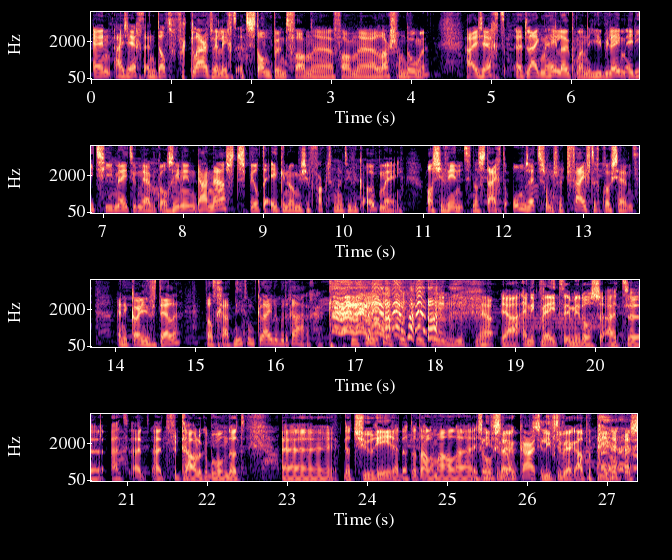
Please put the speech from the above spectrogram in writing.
En hij zegt, en dat verklaart wellicht het standpunt van, eh, van eh, Lars van Dongen. Hij zegt: Het lijkt me heel leuk om aan de jubileumeditie mee te doen. Daar heb ik wel zin in. Daarnaast speelt de economische factor natuurlijk ook mee. Als je wint, dan stijgt de omzet soms met 50%. En ik kan je vertellen, dat gaat niet om kleine bedragen. ja. Ja, en ik weet inmiddels uit, eh, uit, uit, uit vertrouwelijke bron dat, eh, dat jureren, dat dat allemaal eh, is, liefdewerk, is liefdewerk oud papier. dus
